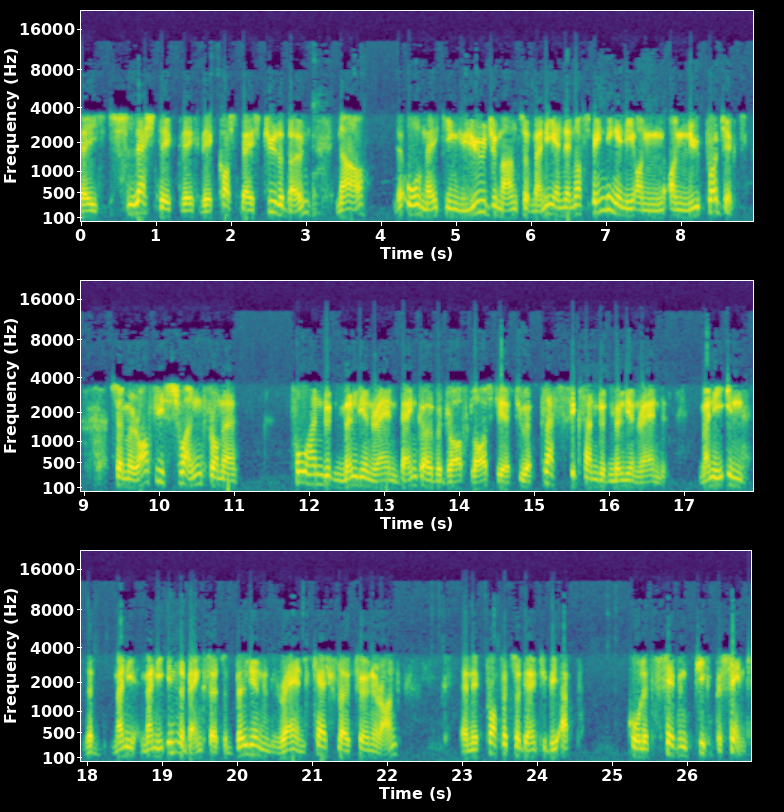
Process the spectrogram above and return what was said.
they slashed their, their, their cost base to the bone. Now they're all making huge amounts of money and they're not spending any on, on new projects. So Merafe swung from a 400 million rand bank overdraft last year to a plus 600 million rand money in the money money in the bank. So it's a billion rand cash flow turnaround, and their profits are going to be up, call it 70 percent.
